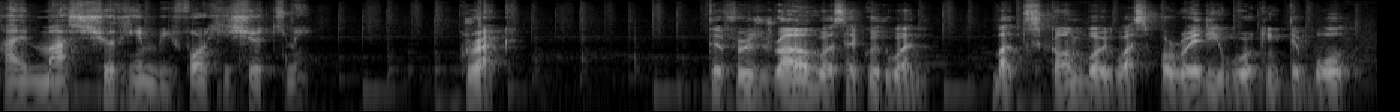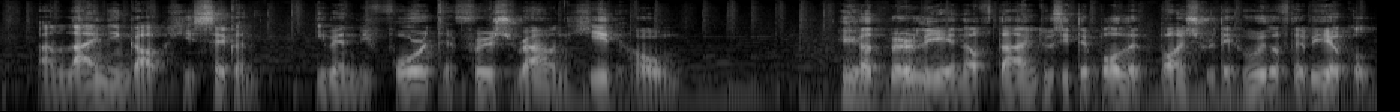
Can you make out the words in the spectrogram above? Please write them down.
I must shoot him before he shoots me. Crack. The first round was a good one, but Skunkboy was already working the bolt and lining up his second, even before the first round hit home. He had barely enough time to see the bullet punch through the hood of the vehicle,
